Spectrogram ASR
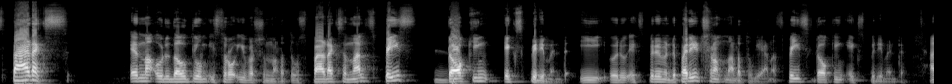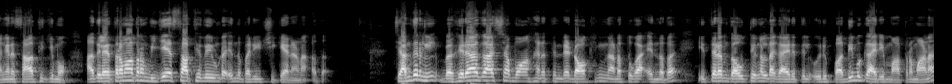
സ്പാഡക്സ് എന്ന ഒരു ദൗത്യവും ഇസ്രോ ഈ വർഷം നടത്തും. സ്പാഡക്സ് എന്നാൽ സ്പേസ് ഡോക്കിംഗ് എക്സ്പെരിമെന്റ് ഈ ഒരു എക്സ്പെരിമെന്റ് പരീക്ഷണം നടത്തുകയാണ്. സ്പേസ് ഡോക്കിംഗ് എക്സ്പെരിമെന്റ് അങ്ങനെ സാധിക്കുമോ? അതിൽ എത്രമാത്രം വിജയസാധ്യതയുണ്ട് എന്ന് പരീക്ഷിക്കാനാണ് അത്. ചന്ദ്രനിൽ ബഹിരാകാശ വാഹനത്തിന്റെ ഡോക്കിംഗ് നടത്തുക എന്നത് ഇത്തരം ദൗത്യങ്ങളുടെ കാര്യത്തിൽ ഒരു പതിവ് കാര്യം മാത്രമാണ്.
